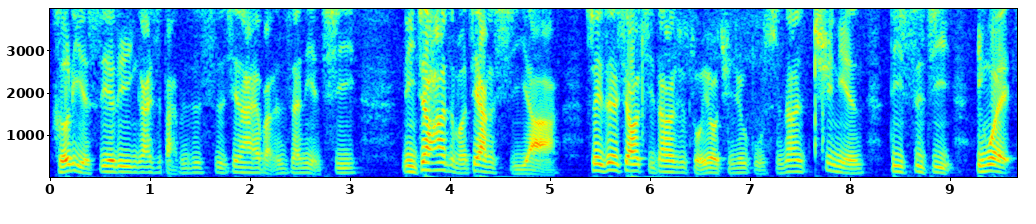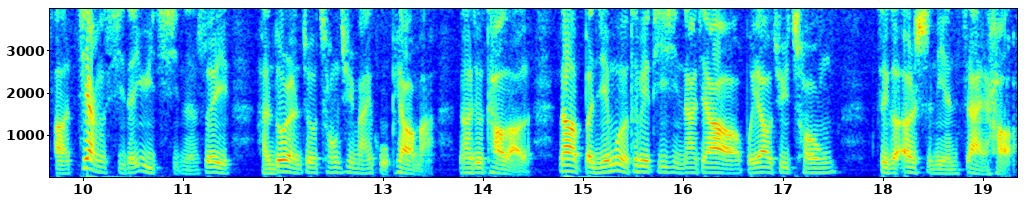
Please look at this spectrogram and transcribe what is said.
合理的失业率应该是百分之四，现在还有百分之三点七，你叫他怎么降息呀？所以这个消息当然就左右全球股市。那去年第四季因为呃降息的预期呢，所以。很多人就冲去买股票嘛，然后就套牢了。那本节目有特别提醒大家哦，不要去冲这个二十年债哈。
